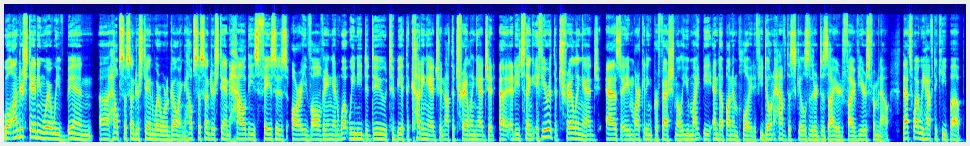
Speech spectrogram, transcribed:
Well, understanding where we've been uh, helps us understand where we're going, helps us understand how these phases are evolving and what we need to do to be at the cutting edge and not the trailing edge at, uh, at each thing. If you're at the trailing edge as a marketing professional, you might be end up unemployed if you don't have the skills that are desired five years from now. That's why we have to keep up.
